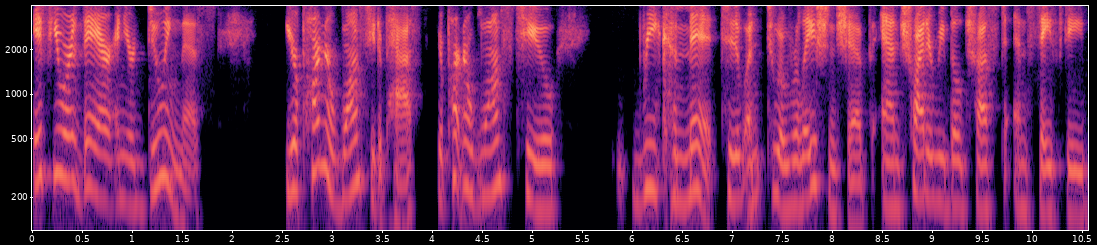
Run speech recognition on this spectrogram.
if you are there and you're doing this your partner wants you to pass your partner wants to recommit to, to a relationship and try to rebuild trust and safety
